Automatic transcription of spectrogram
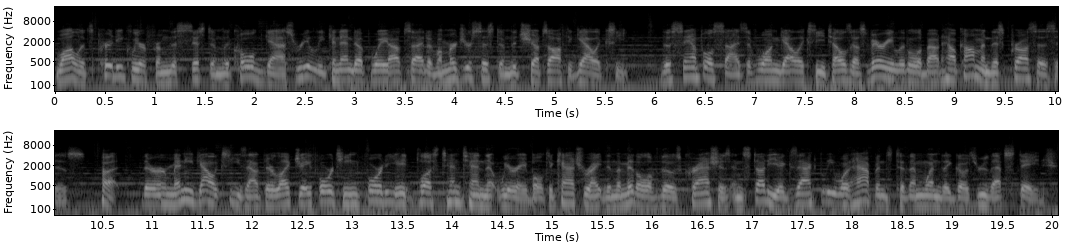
While it's pretty clear from this system the cold gas really can end up way outside of a merger system that shuts off the galaxy, the sample size of one galaxy tells us very little about how common this process is. But, there are many galaxies out there like J1448 plus 1010 that we're able to catch right in the middle of those crashes and study exactly what happens to them when they go through that stage.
